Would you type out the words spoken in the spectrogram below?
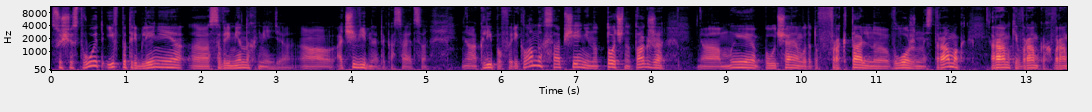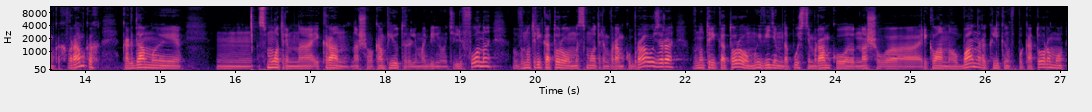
существует и в потреблении э, современных медиа. Э, очевидно это касается э, клипов и рекламных сообщений, но точно так же а, мы получаем вот эту фрактальную вложенность рамок, рамки в рамках, в рамках, в рамках, когда мы смотрим на экран нашего компьютера или мобильного телефона, внутри которого мы смотрим в рамку браузера, внутри которого мы видим, допустим, рамку нашего рекламного баннера, кликнув по которому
